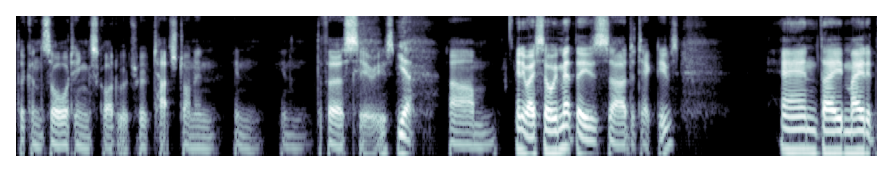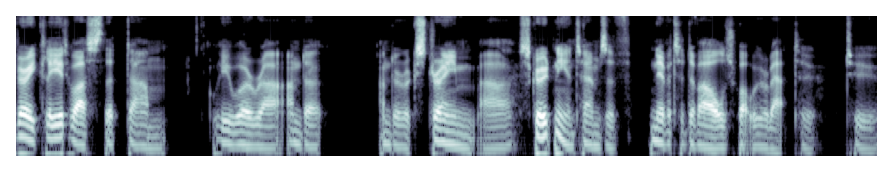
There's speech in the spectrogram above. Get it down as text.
the consorting squad, which we've touched on in, in, in the first series. Yeah. Um, anyway, so we met these uh, detectives, and they made it very clear to us that um, we were uh, under under extreme uh, scrutiny in terms of never to divulge what we were about to to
